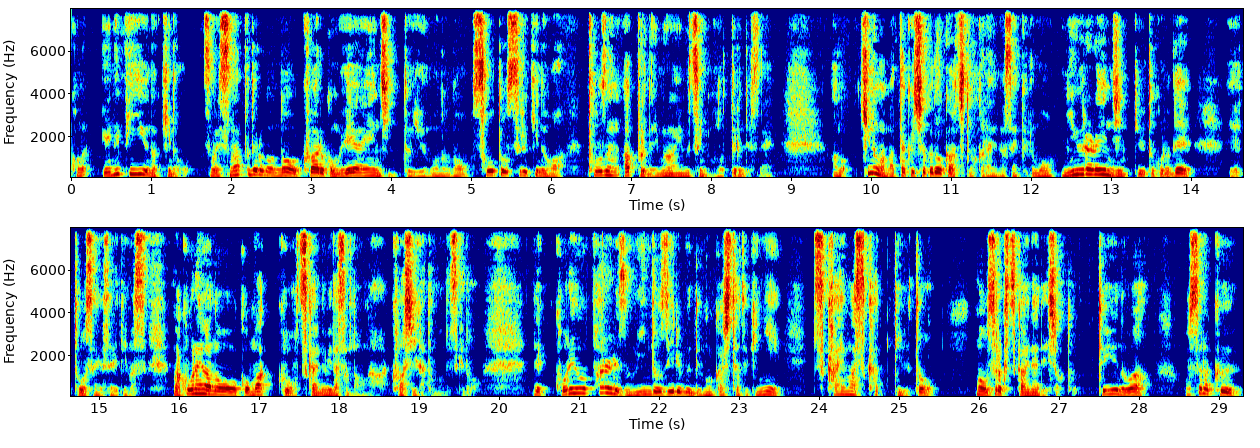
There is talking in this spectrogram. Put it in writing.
この NPU の機能、つまりスナップドラゴンのクアルコム AI エンジンというものの相当する機能は当然 Apple の M1M2 にも載ってるんですね。あの、機能が全く一緒かどうかはちょっとわからませんけども、ニューラルエンジンっていうところで、えー、搭載されています。まあ、これはあの、こう Mac をお使いの皆さんの方が詳しいかと思うんですけど、で、これをパラレルズの Windows 11で動かしたときに使えますかっていうと、まあおそらく使えないでしょうと。というのは、おそらく、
